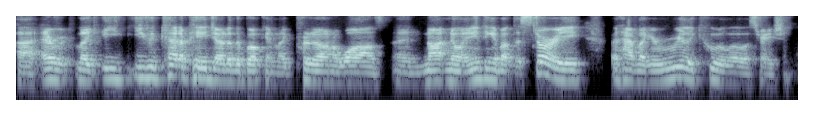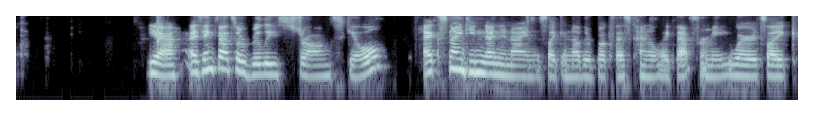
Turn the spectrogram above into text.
uh, every, like you, you could cut a page out of the book and like put it on a wall and not know anything about the story, but have like a really cool illustration. Yeah, I think that's a really strong skill. X 1999 is like another book that's kind of like that for me, where it's like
